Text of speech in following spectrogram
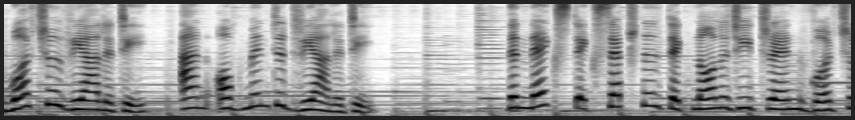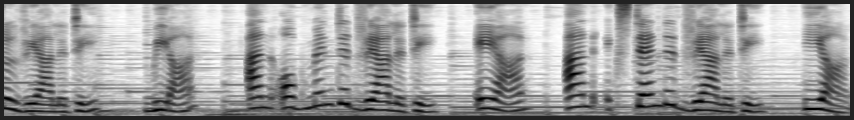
Virtual Reality and Augmented Reality. The next exceptional technology trend virtual reality, VR, and augmented reality, AR, and extended reality, ER.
